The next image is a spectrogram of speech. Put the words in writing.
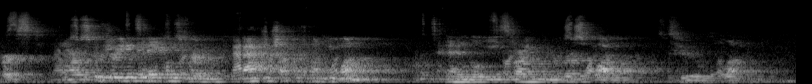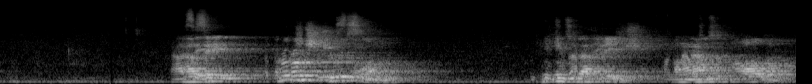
first? And our scripture reading today comes from Matthew chapter 21, and we'll be starting from verse 1 to 11. As they approached Jerusalem, he came to Bethphage on the Mount of Olive.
